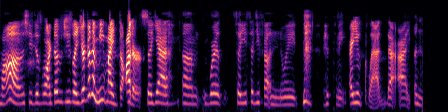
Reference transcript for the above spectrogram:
mom, she just walked up she's like, "You're gonna meet my daughter." So yeah, um, we're so you said you felt annoyed with me. Are you glad that I Annoyed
